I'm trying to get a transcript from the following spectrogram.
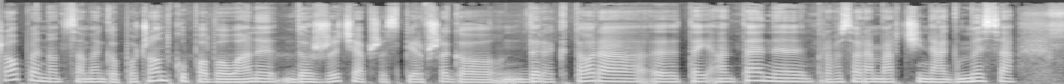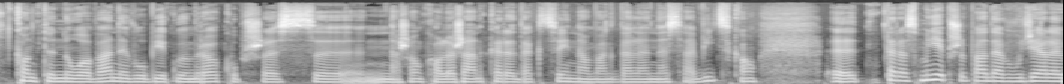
Chopin od samego początku, powołany do życia przez pierwszego dyrektora y, tej anteny, profesora Marcina Gmysa, kontynuowany w ubiegłym roku przez y, naszą koleżankę koleżankę redakcyjną Magdalenę Sawicką. E, teraz mnie przypada w udziale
